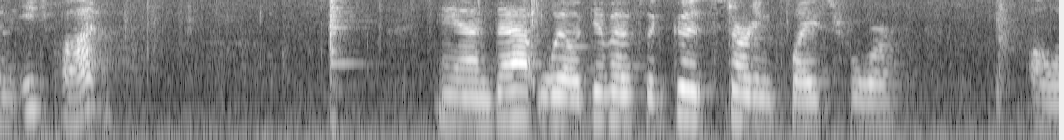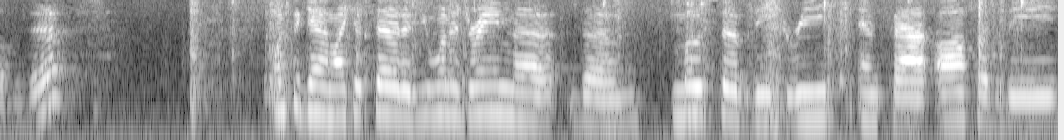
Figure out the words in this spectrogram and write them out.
in each pot. And that will give us a good starting place for all of this. Once again, like I said, if you want to drain the, the most of the grease and fat off of the,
